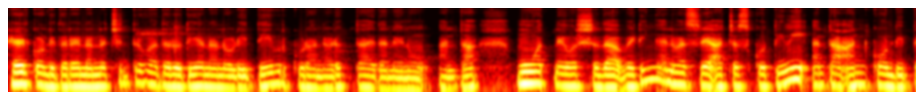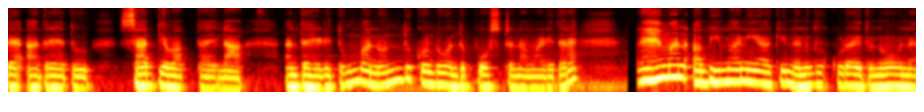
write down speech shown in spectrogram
ಹೇಳ್ಕೊಂಡಿದ್ದಾರೆ, ನನ್ನ ಛಿದ್ರವಾದ ಹೃದಯನ ನೋಡಿ ದೇವರು ಕೂಡ ನಡುಗ್ತಾ ಇದ್ದಾನೇನು ಅಂತ. ಮೂವತ್ತನೇ ವರ್ಷದ ವೆಡ್ಡಿಂಗ್ ಆ್ಯನಿವರ್ಸರಿ ಆಚರಿಸ್ಕೋತೀನಿ ಅಂತ ಅಂದ್ಕೊಂಡಿದ್ದೆ ಆದರೆ ಅದು ಸಾಧ್ಯವಾಗ್ತಾ ಇಲ್ಲ ಅಂತ ಹೇಳಿ ತುಂಬ ನೊಂದುಕೊಂಡು ಒಂದು ಪೋಸ್ಟನ್ನು ಮಾಡಿದ್ದಾರೆ. ರೆಹಮಾನ್ ಅಭಿಮಾನಿಯಾಗಿ ನನಗೂ ಕೂಡ ಇದು ನೋವಿನ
